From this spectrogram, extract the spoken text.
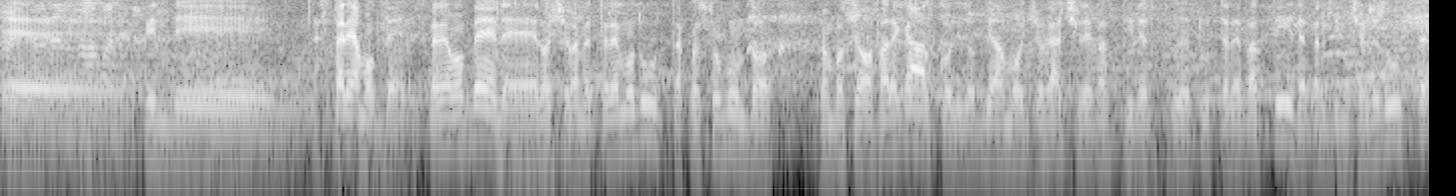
E quindi speriamo bene, speriamo bene, noi ce la metteremo tutta, a questo punto non possiamo fare calcoli, dobbiamo giocarci le partite, tutte le partite per vincerle tutte.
